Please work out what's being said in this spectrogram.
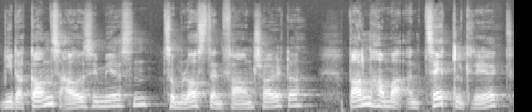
wieder ganz aus müssen zum Lost and Found Schalter. Dann haben wir einen Zettel gekriegt,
